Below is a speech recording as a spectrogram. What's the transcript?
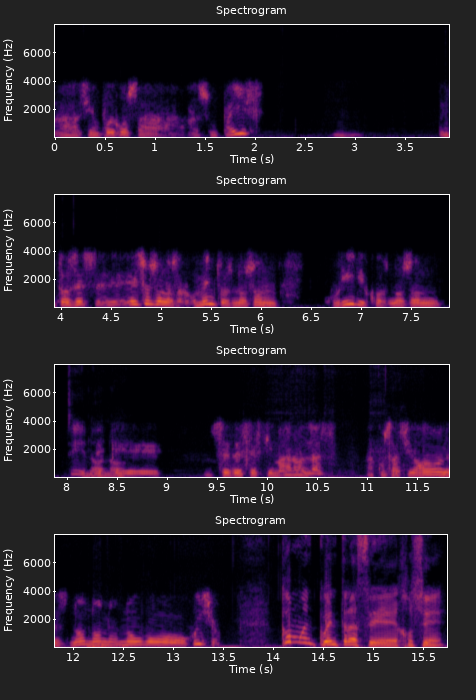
a Cienfuegos a, a su país. Entonces, eh, esos son los argumentos, no son jurídicos, no son Sí, no, de no. que se desestimaron las acusaciones, no, no, no, no hubo juicio. ¿Cómo encuentras, eh, José,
